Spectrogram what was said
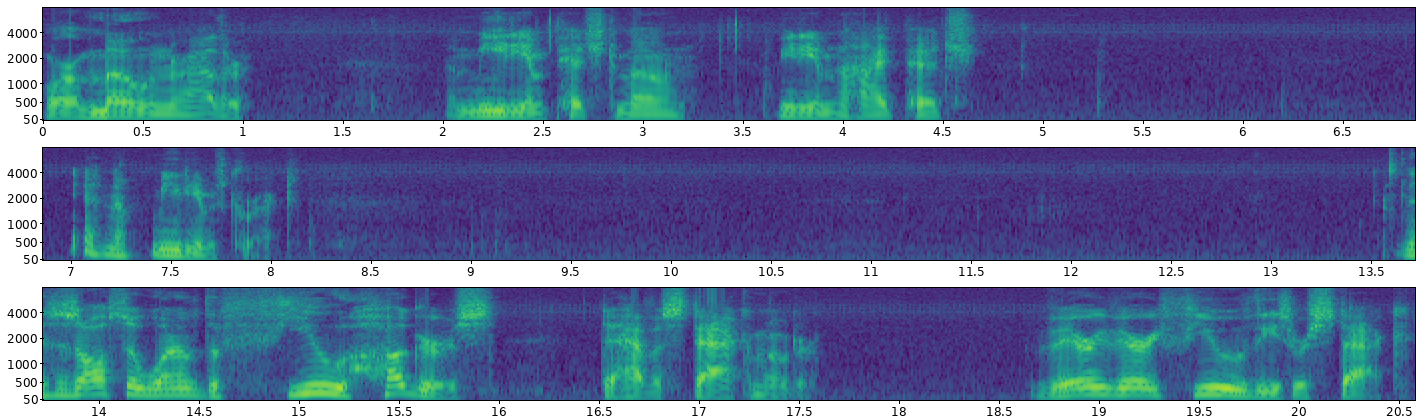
or a moan rather a medium pitched moan. Medium to high pitch. Yeah, no, medium's correct. This is also one of the few huggers to have a stack motor. Very, very few of these were stack.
